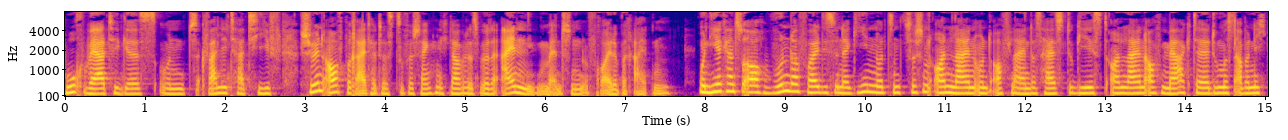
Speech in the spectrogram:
hochwertiges und qualitativ schön aufbereitetes zu verschenken. Ich glaube, das würde einigen Menschen Freude bereiten. Und hier kannst du auch wundervoll die Synergien nutzen zwischen Online und Offline. Das heißt, du gehst online auf Märkte, du musst aber nicht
